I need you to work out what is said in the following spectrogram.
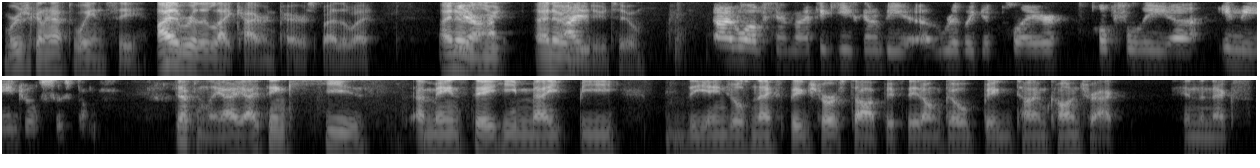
we're just gonna have to wait and see. I really like Kyren Paris, by the way. I know Yeah, you. I know I- you do too. I love him. I think he's going to be a really good player, hopefully uh, in the Angels system. Definitely, I, I think he's a mainstay. He might be the Angels' next big shortstop if they don't go big time contract in the next.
